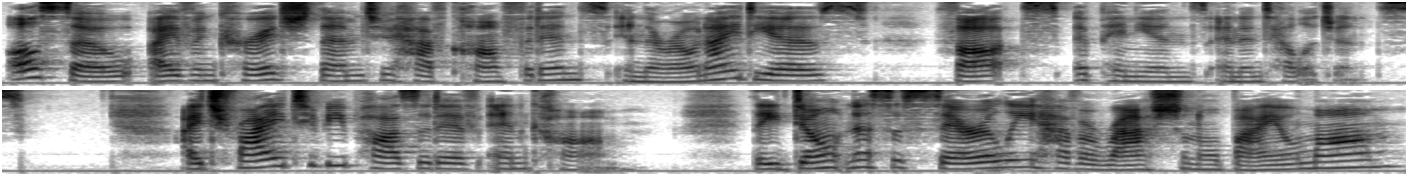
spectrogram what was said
Also, I've encouraged them to have confidence in their own ideas, thoughts, opinions, and intelligence. I try to be positive and calm. They don't necessarily have a rational bio mom,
